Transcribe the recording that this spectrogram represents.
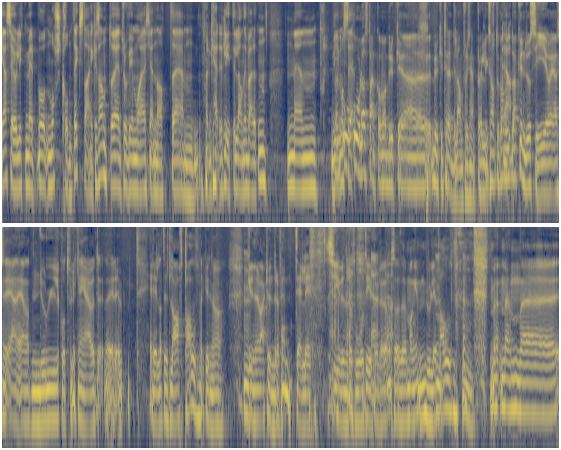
jeg ser jo litt mer på norsk kontekst, da, ikke sant? og jeg tror vi må erkjenne at um, Norge er et lite land i verden. Men vi men må se Olas tanke om å bruke, bruke tredjeland, f.eks. Ja. Da kunne du jo si og jeg synes, at null kvoteflyktninger er jo et relativt lavt tall. Det kunne jo mm. kunne vært 150 eller 722. Ja. Eller, altså, det er mange mulige tall. Mm. men, men eh,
